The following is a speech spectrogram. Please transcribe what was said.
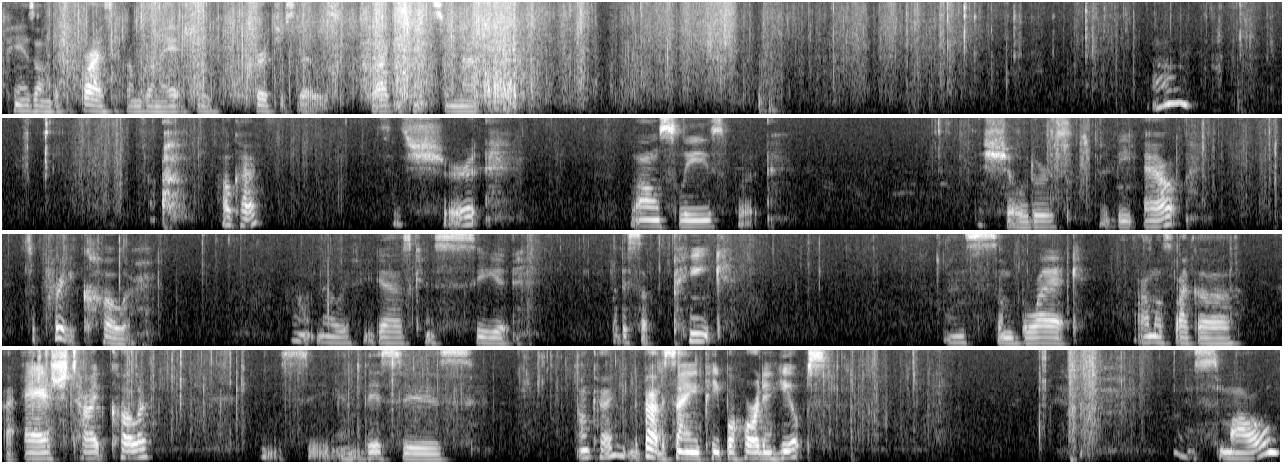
depends on the price if I'm going to actually purchase those. So I can cancel not. Um. Okay. This is shirt. Long sleeves, but the shoulders would be out. It's a pretty color. I don't know if you guys can see it, but it's a pink and some black, almost like a, a ash type color. Let me see, and this is, okay, about the same people, heart and hips. And small.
